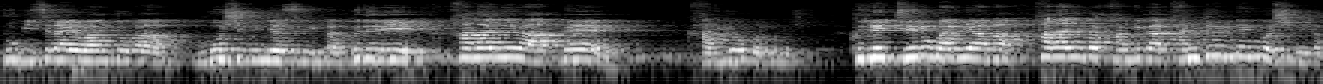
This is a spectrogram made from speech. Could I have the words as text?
북이스라엘 왕조가 무엇이 문제였습니까? 그들이 하나님 앞에 가려버린 것입니다. 그들의 죄로 말미암아 하나님과 관계가 단절된 것입니다.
